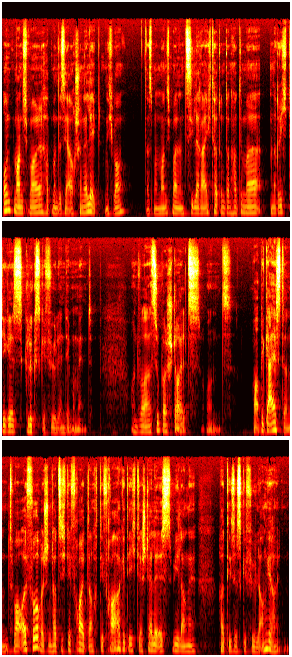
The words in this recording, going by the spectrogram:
Und manchmal hat man das ja auch schon erlebt, nicht wahr? Dass man manchmal ein Ziel erreicht hat und dann hatte man ein richtiges Glücksgefühl in dem Moment. Und war super stolz und war begeistert und war euphorisch und hat sich gefreut. Doch die Frage, die ich dir stelle, ist, wie lange hat dieses Gefühl angehalten?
